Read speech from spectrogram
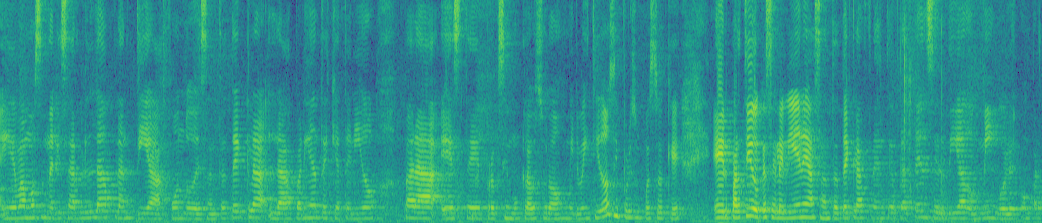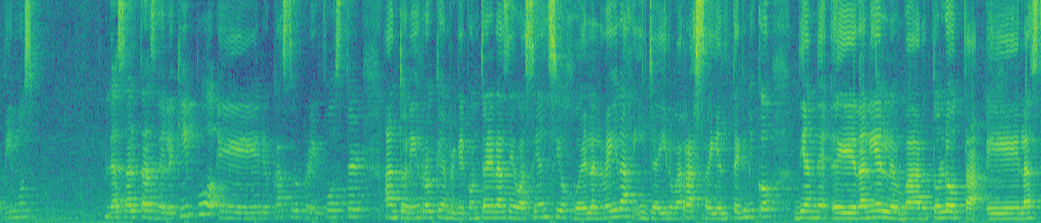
Eh, vamos a analizar la plantilla a fondo de Santa Tecla, las variantes que ha tenido para este próximo clausura 2022 y por supuesto que el partido que se le viene a Santa Tecla frente a Platense el día domingo le compartimos Las altas del equipo, eh, Leo Castro, Craig Foster, Anthony Roque, Enrique Contreras, Diego Asensio, Joel Almeida y Jair Barraza. Y el técnico eh, Daniel Bartolota. Eh, las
